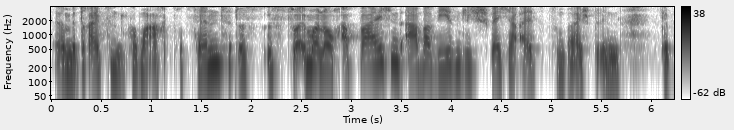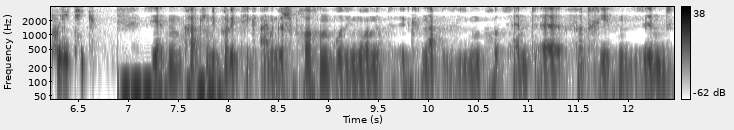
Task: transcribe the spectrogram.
Äh, mit 13,8 Prozent. Das ist zwar immer noch abweichend, aber wesentlich schwächer als zum Beispiel in der Politik. Sie hatten gerade schon die Politik angesprochen, wo Sie nur mit knapp sieben Prozent äh, vertreten sind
